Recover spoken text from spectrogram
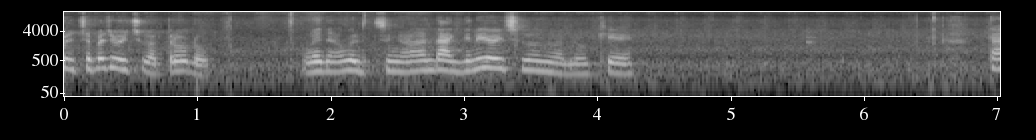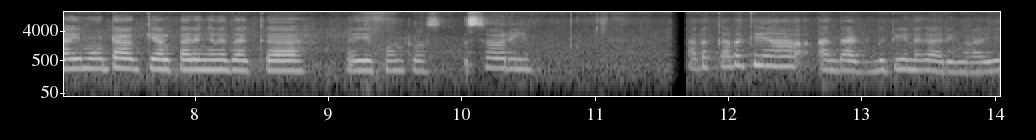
വിളിച്ചപ്പോൾ ചോദിച്ചു. അത്രേ ഉള്ളൂ. അപ്പോൾ ഞാൻ വിളിച്ചിങ്ങാണ്ട് അങ്ങനെ ചോദിച്ചതൊന്നുമല്ലോ. ഓക്കെ ടൈം ഔട്ട് ആക്കിയ ആൾക്കാരെങ്ങനെ ഇതാക്കുക ഐ ഫോൺ ക്ലോസ് സോറി അതൊക്കെ അതൊക്കെ ഞാൻ എന്താ അഡ്മിറ്റ് ചെയ്യുന്ന കാര്യങ്ങളാണ്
